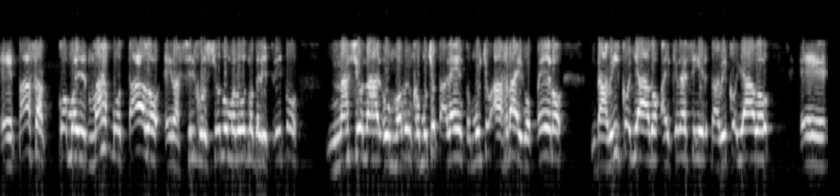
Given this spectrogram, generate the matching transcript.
eh, pasa como el más votado en la circunscripción número uno del distrito nacional, un joven con mucho talento, mucho arraigo, pero David Collado, hay que decir, David Collado eh,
